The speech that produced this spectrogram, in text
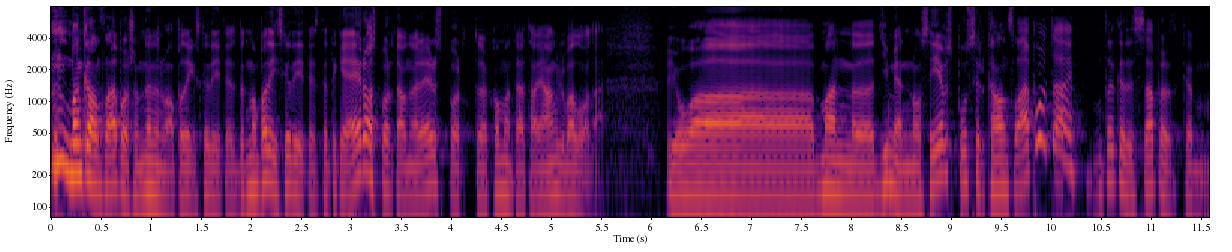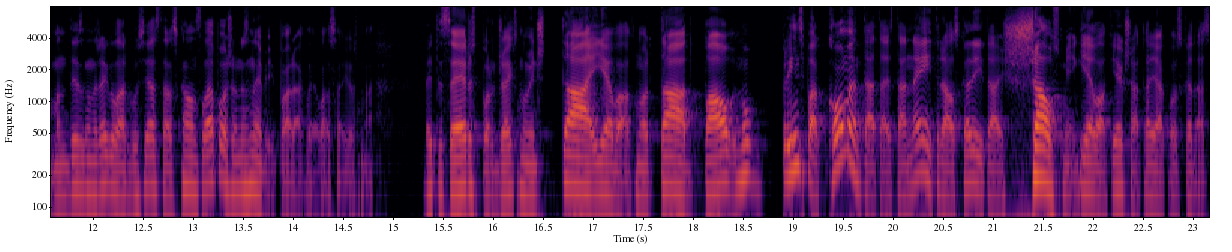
man kalns lepošana nenormāli patīk skatīties, bet man patīk skatīties tikai Eirosportā un ar Eirosporta komentētāju angļu valodā. Jo man ģimene no sievas puses ir kalns lepotāji, un tad, kad es sapratu, ka man diezgan regulāri būs jāstāsta kalns lepošana, es nebiju pārāk lielā sajūsmā. Bet tas Eirosporta džeks, nu, viņš tā ievāk no tādu pauzu. Nu, Principā komentētājs, tā neitrāls skatītājs, šausmīgi ievāk iekšā tajā, ko skatās.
